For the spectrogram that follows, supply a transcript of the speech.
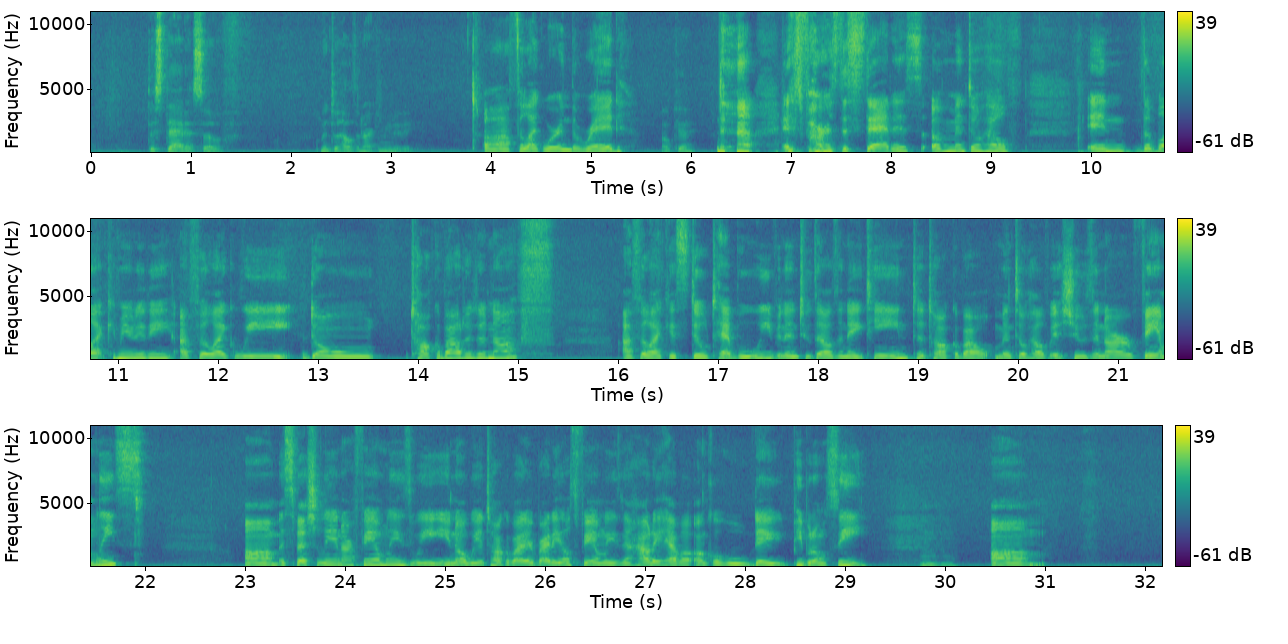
the status of mental health in our community? Uh, I feel like we're in the red Okay. as far as the status of mental health in the black community. I feel like we don't talk about it enough. I feel like it's still taboo, even in 2018, to talk about mental health issues in our families. Um, especially in our families, we you know we talk about everybody else families and how they have an uncle who they people don't see. Um,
